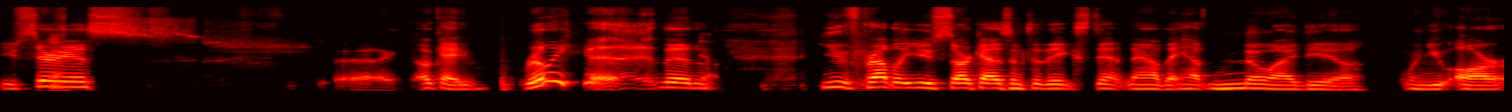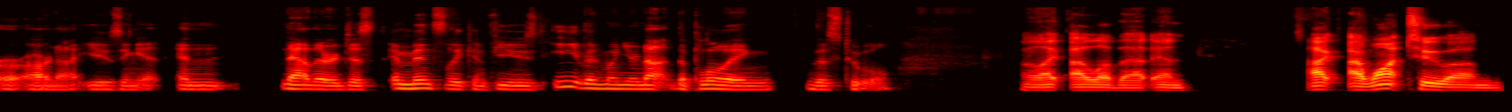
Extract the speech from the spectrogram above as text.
You serious? Uh, okay, really? Uh, then yep. You've probably used sarcasm to the extent now they have no idea when you are or are not using it. And now they're just immensely confused, even when you're not deploying this tool. Well, I, I love that. And I I want to um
